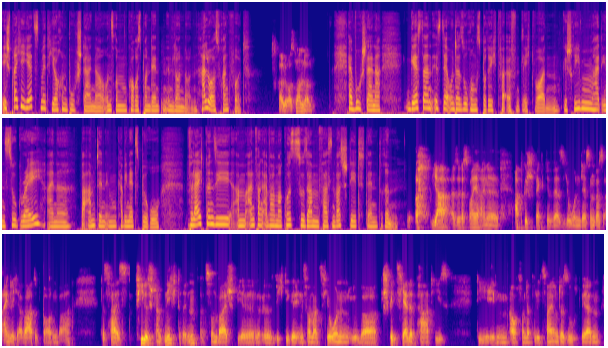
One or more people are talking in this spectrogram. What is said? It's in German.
Ich spreche jetzt mit Jochen Buchsteiner, unserem Korrespondenten in London. Hallo aus Frankfurt. Hallo aus London. Herr Buchsteiner, gestern ist der Untersuchungsbericht veröffentlicht worden. Geschrieben hat ihn Sue Gray, eine Beamtin im Kabinettsbüro. Vielleicht können Sie am Anfang einfach mal kurz zusammenfassen, was steht denn drin? Ja, also das war ja eine abgespeckte Version dessen, was eigentlich erwartet worden war. Das heißt, vieles stand nicht drin, zum Beispiel äh, wichtige Informationen über spezielle Partys, die eben auch von der Polizei untersucht werden.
